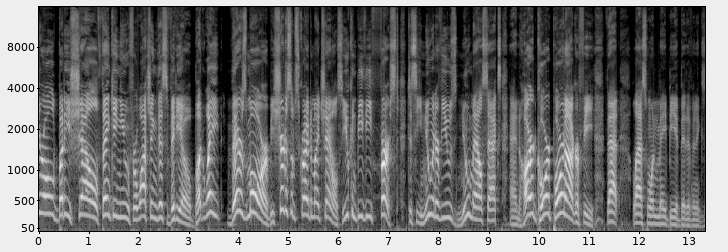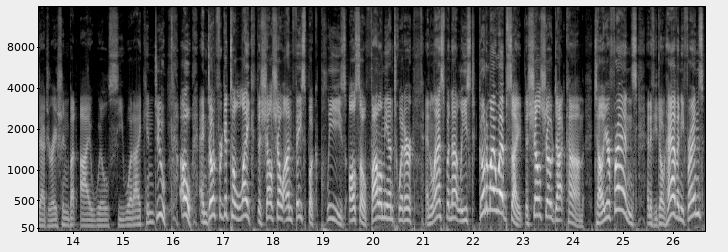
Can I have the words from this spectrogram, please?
Your old buddy Shell thanking you for watching this video. But wait, there's more! Be sure to subscribe to my channel so you can be the first to see new interviews, new mail sacks, and hardcore pornography. That last one may be a bit of an exaggeration, but I will see what I can do. Oh, and don't forget to like The Shell Show on Facebook, please. Also, follow me on Twitter. And last but not least, go to my website, theshellshow.com. Tell your friends. And if you don't have any friends,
